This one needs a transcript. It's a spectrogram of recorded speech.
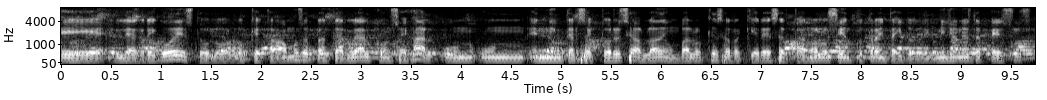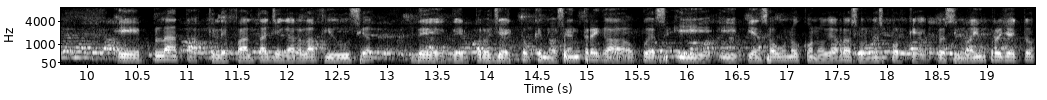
Eh, le agrego esto, lo, que acabamos de plantearle al concejal, un, en intersectores se habla de un valor que se requiere cercano a los 132 mil millones de pesos, eh, plata que le falta llegar a la fiducia del proyecto que no se ha entregado, pues y, piensa uno con obvias razones porque pues si no hay un proyecto,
